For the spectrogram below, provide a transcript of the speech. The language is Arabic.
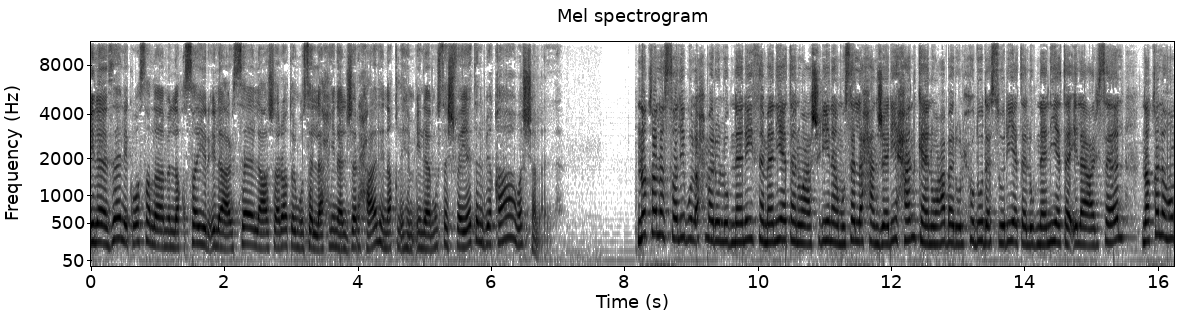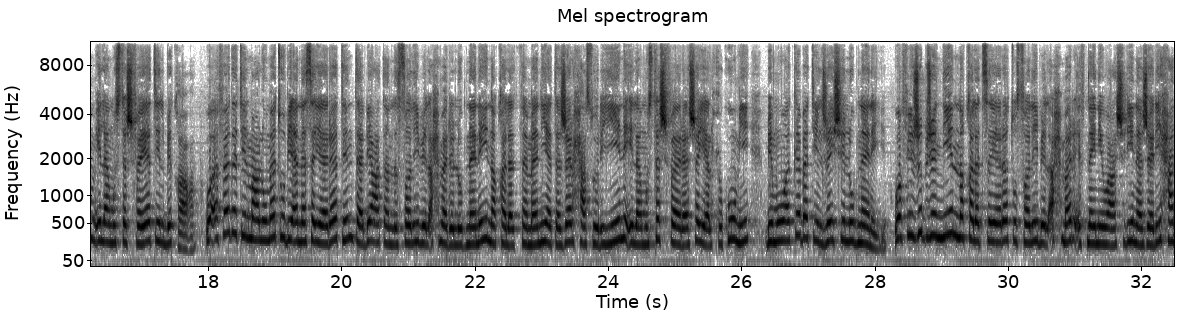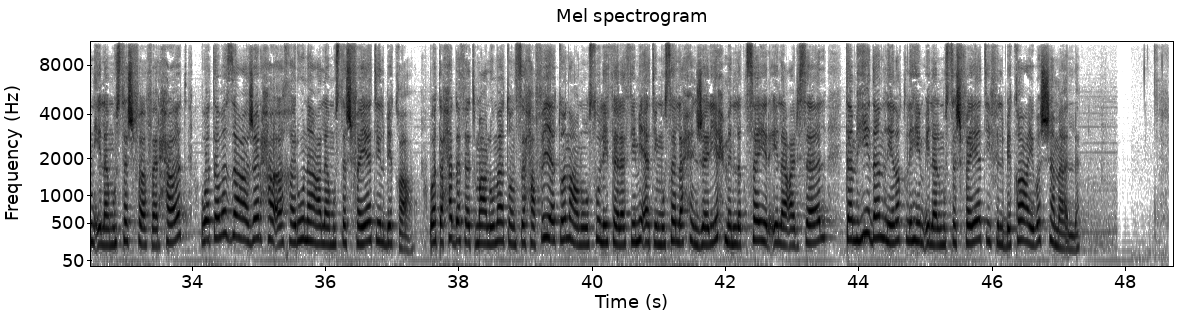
إلى ذلك وصل من القصير إلى أرسال عشرات المسلحين الجرحى لنقلهم إلى مستشفيات البقاع والشمال. نقل الصليب الأحمر اللبناني 28 مسلحا جريحا كانوا عبروا الحدود السورية اللبنانية إلى عرسال نقلهم إلى مستشفيات البقاع. وأفادت المعلومات بأن سيارات تابعة للصليب الأحمر اللبناني نقلت ثمانية جرحى سوريين إلى مستشفى راشي الحكومي بمواكبة الجيش اللبناني. وفي جب جنين نقلت سيارات الصليب الأحمر 22 جريحا إلى مستشفى فرحات وتوزع جرحى آخرون على مستشفيات البقاع. وتحدثت معلومات صحفية عن وصول 300 مسلح جريح من القصير إلى عرسال تمهيدا لنقلهم إلى المستشفيات في البقاع والشمال.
